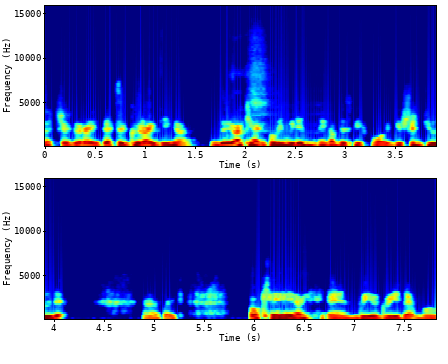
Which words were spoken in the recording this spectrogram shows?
such a good idea. That's a good idea. I can't believe we didn't think of this before. You should do this." And I was like, okay. And we agreed that we,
